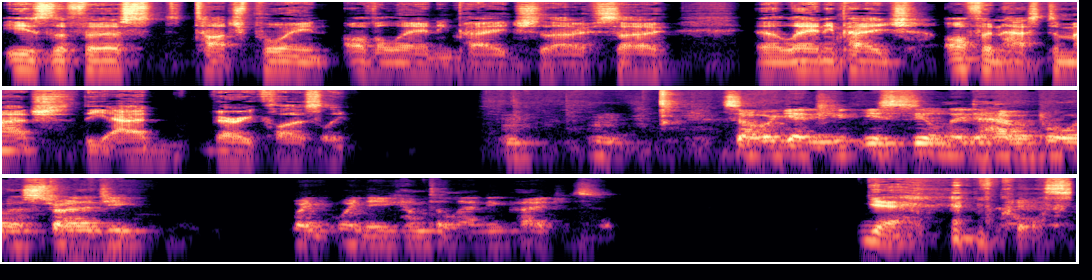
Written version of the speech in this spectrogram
is the first touch point of a landing page, though. So, a landing page often has to match the ad very closely. So again, you, you still need to have a broader strategy when, when you come to landing pages. Yeah, of course.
